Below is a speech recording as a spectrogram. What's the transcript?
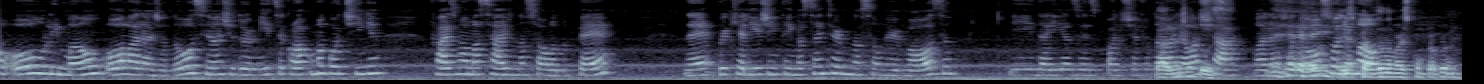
ou o limão ou a laranja doce antes de dormir, você coloca uma gotinha, faz uma massagem na sola do pé, né? Porque ali a gente tem bastante terminação nervosa. E daí às vezes pode te ajudar Laranja a relaxar. Laranja É, doce ou limão. Dona Márcia comprar pra mim.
